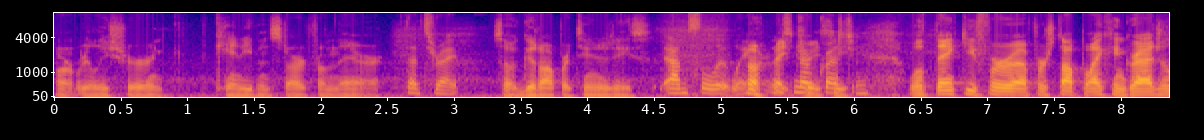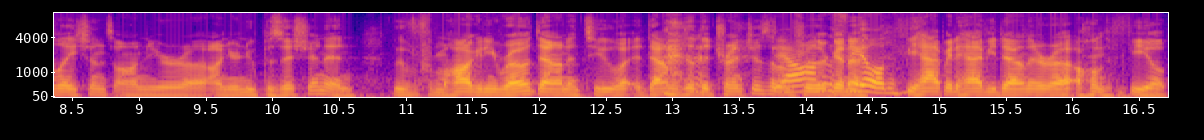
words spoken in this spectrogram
aren't really sure and can't even start from there. That's right. So good opportunities. Absolutely. All There's no Tracey. question. Well, thank you for uh, for stopping by. Congratulations on your uh, on your new position and moving from Mahogany Row down into uh, down into the trenches. And I'm sure they're the going to be happy to have you down there uh, on the field.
